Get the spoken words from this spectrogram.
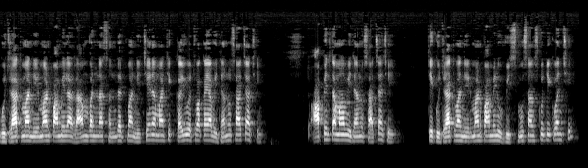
ગુજરાતમાં નિર્માણ પામેલા રામવનના સંદર્ભમાં નીચેનામાંથી કયું અથવા કયા વિધાનો સાચા છે? તો આપેલ તમામ વિધાનો સાચા છે. તે ગુજરાતમાં નિર્માણ પામેલું વીસમું સાંસ્કૃતિક વન છે?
